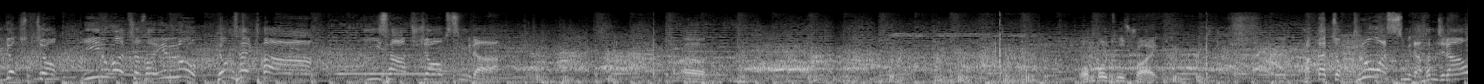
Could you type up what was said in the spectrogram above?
유격수 쪽 2루가 쳐서 1루 병살타 2사 주자 없습니다. 어. 원볼 투 스트라이크 바깥쪽 들어왔습니다 삼진 아웃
